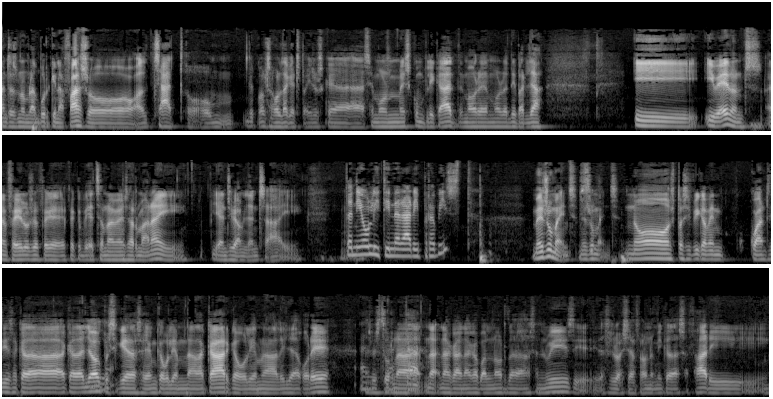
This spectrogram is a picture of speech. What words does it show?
ens has nombrat Burkina Faso o el Txad o de qualsevol d'aquests països que ha de ser molt més complicat moure, moure-t'hi per allà. I, I bé, doncs, em feia il·lusió fer, fer aquest viatge amb la meva germana i, i ens hi vam llançar. I... Teníeu l'itinerari previst? Més o menys, més o menys. No específicament quants dies a cada, a cada lloc, però sí que ja sabíem que volíem anar a Dakar, que volíem anar a l'illa de Goré, després Exacte. tornar anar, anar, anar cap al nord de Sant Lluís i, i després baixar a fer una mica de safari i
